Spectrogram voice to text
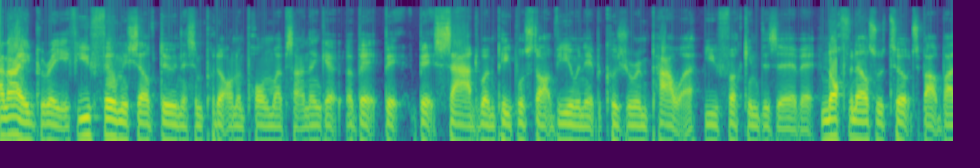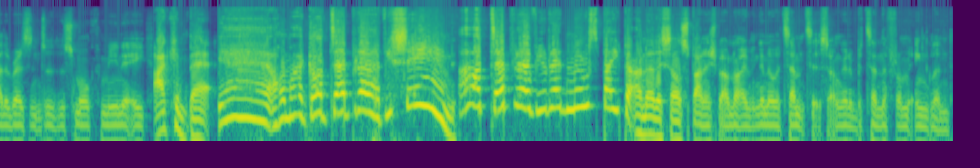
and I agree. If you film yourself doing this and put it on a porn website and then get a bit bit bit sad when people start viewing it because you're in power, you fucking deserve it. Nothing else was talked about by the residents of the small community. I can bet. Yeah. Oh my God, Deborah, have you seen? Oh, Deborah, have you read newspaper? I know they sound Spanish, but I'm not even going to attempt it, so I'm going to pretend they're from England.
